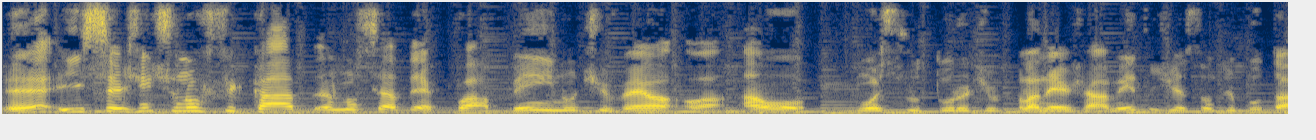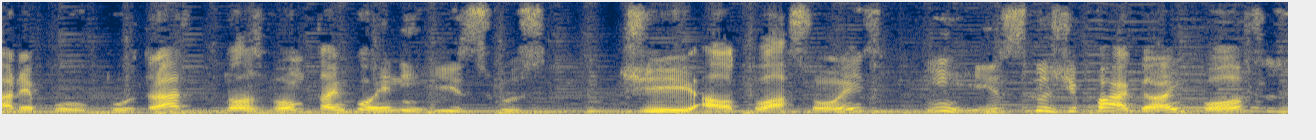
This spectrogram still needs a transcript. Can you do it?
É, e se a gente não ficar, não se adequar bem, não tiver a- a- uma estrutura de planejamento e gestão tributária por, por trás, nós vamos estar incorrendo em riscos de autuações e em riscos de pagar impostos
